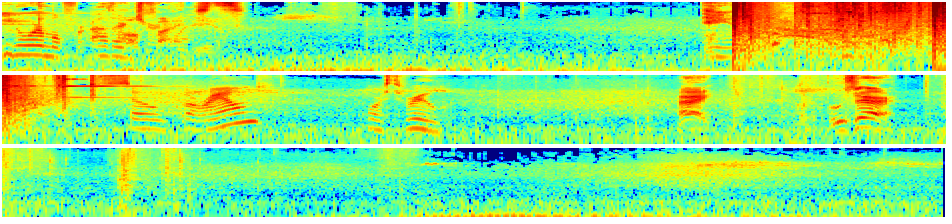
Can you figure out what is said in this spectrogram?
normal for other I'll journalists. Damn. So, around or through? Hey, who's there?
